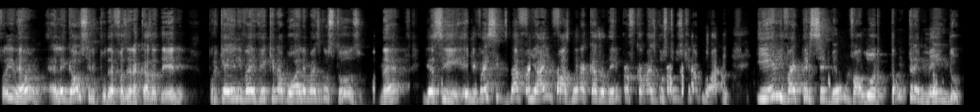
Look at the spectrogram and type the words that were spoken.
Falei, não, é legal se ele puder fazer na casa dele, porque aí ele vai ver que na boalha é mais gostoso, né? E assim, ele vai se desafiar em fazer na casa dele para ficar mais gostoso que na boalha. E ele vai perceber um valor tão tremendo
